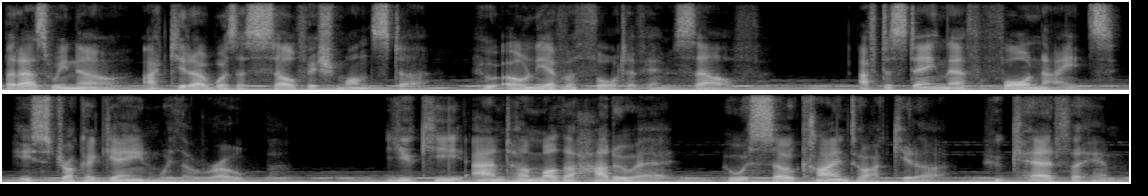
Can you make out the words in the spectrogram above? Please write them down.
But as we know, Akira was a selfish monster who only ever thought of himself. After staying there for four nights, he struck again with a rope. Yuki and her mother Harue, who was so kind to Akira, who cared for him,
